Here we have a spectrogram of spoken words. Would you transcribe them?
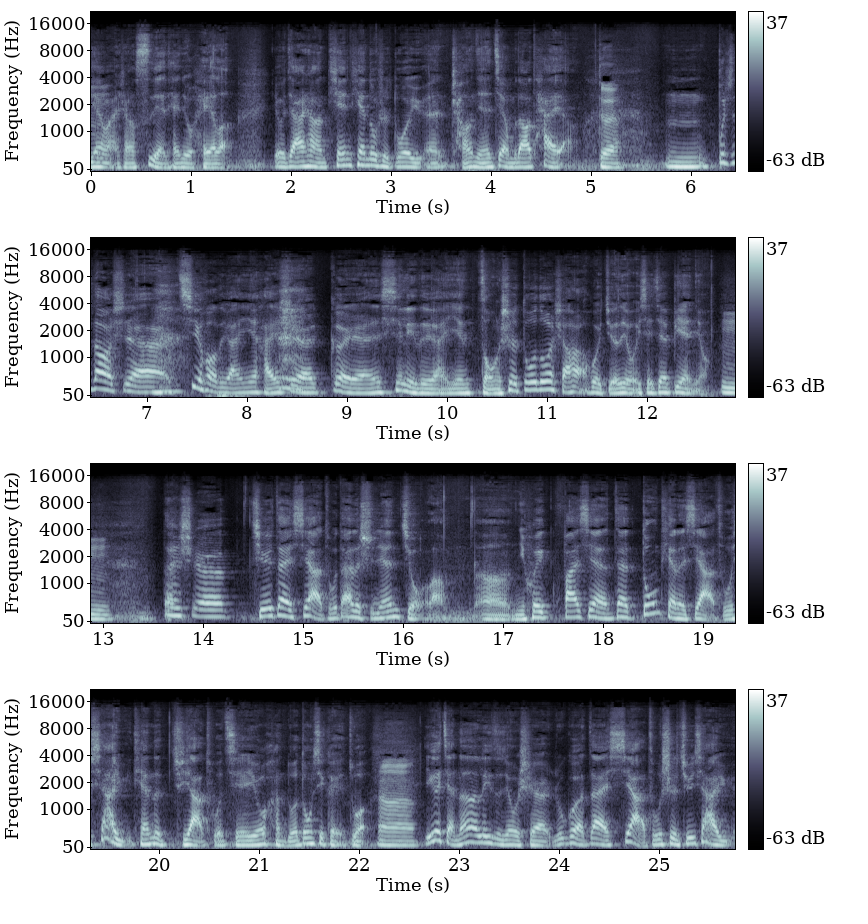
天晚上四点天就黑了，又加上天天都是多云，常年见不到太阳。对，嗯，不知道是气候的原因还是个人心理的原因，总是多多少少会觉得有一些些别扭。嗯。但是，其实，在西雅图待的时间久了，嗯，你会发现在冬天的西雅图、下雨天的西雅图，其实有很多东西可以做。嗯，一个简单的例子就是，如果在西雅图市区下雨，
